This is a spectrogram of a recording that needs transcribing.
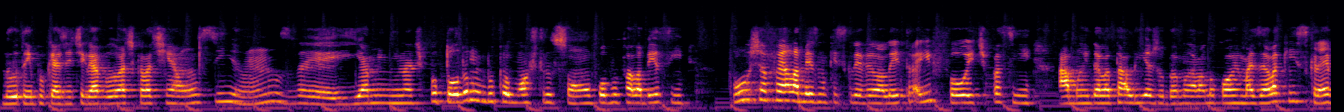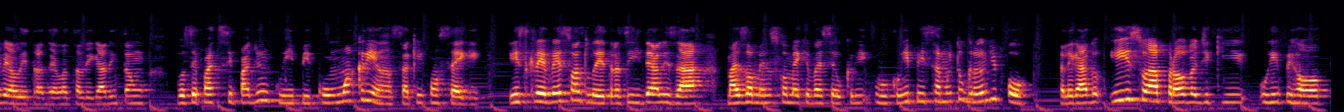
no tempo que a gente gravou, acho que ela tinha 11 anos, velho. E a menina, tipo, todo mundo que eu mostro o som, o povo fala bem assim: Puxa, foi ela mesma que escreveu a letra e foi, tipo assim, a mãe dela tá ali ajudando ela no corre, mas ela que escreve a letra dela, tá ligado? Então, você participar de um clipe com uma criança que consegue escrever suas letras e idealizar mais ou menos como é que vai ser o, cli o clipe, isso é muito grande, pô, tá ligado? Isso é a prova de que o hip hop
